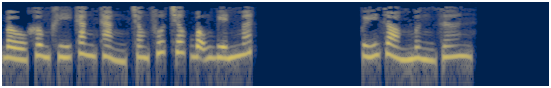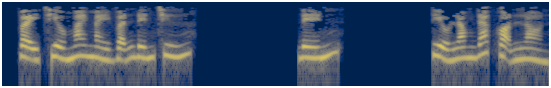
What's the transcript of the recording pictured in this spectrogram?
Bầu không khí căng thẳng trong phút chốc bỗng biến mất. Quý giòm mừng rơn. Vậy chiều mai mày vẫn đến chứ? Đến. Tiểu Long đáp gọn lòn.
